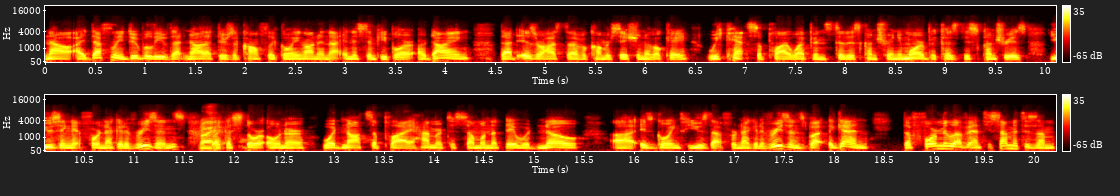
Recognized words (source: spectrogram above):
Now, I definitely do believe that now that there's a conflict going on and that innocent people are, are dying, that Israel has to have a conversation of, okay, we can't supply weapons to this country anymore because this country is using it for negative reasons. Right. Like a store owner would not supply a hammer to someone that they would know uh, is going to use that for negative reasons. But again, the formula of anti Semitism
